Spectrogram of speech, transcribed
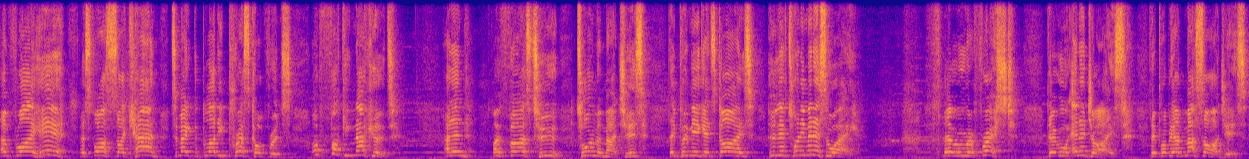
and fly here as fast as I can to make the bloody press conference. I'm fucking knackered. And then my first two tournament matches, they put me against guys who live 20 minutes away. They were refreshed. They were all energized. They probably had massages.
